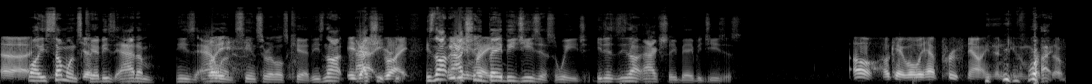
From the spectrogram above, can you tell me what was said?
Uh, well, he's someone's just- kid. He's Adam. He's Well, Alan he- Cianciarulo's kid. He's not He's actually right. He's not He actually baby Jesus. Weege. He does, he's not actually baby Jesus. Oh, okay. Well, we have proof now, even even more so.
